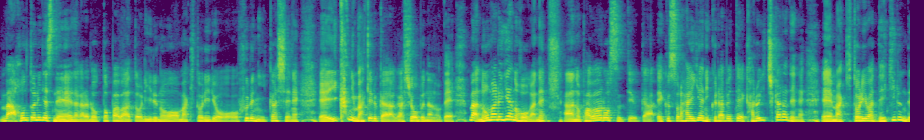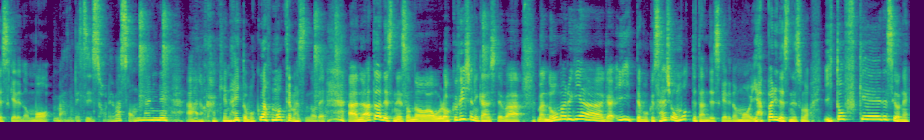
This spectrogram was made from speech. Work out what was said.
まあ、本当にですね、だからロッドパワーとリールの巻き取り量をフルに活かしてね、えー、いかに巻けるかが勝負なので、まあ、ノーマルギアの方がね、あの、パワーロスっていうか、エクストラハイギアに比べて軽い力でね、えー、巻き取りはできるんですけれども、まあ、別にそれはそんなにね、あの、関係ないと僕は思ってますので、あの、あとはですね、その、ロックフィッシュに関しては、まあ、ノーマルギアがいいって僕最初思ってたんですけれども、やっぱりですね、その、糸吹けですよね。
